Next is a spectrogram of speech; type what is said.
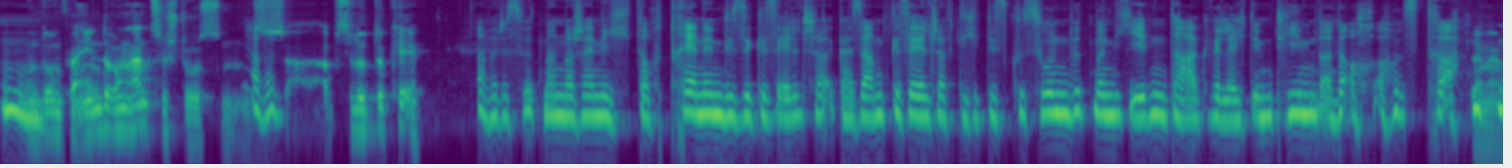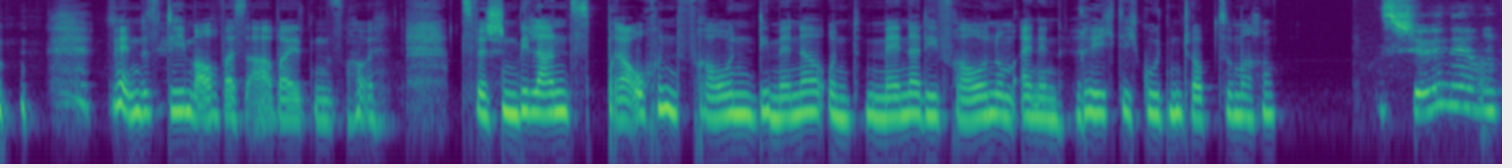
mhm. und um Veränderung anzustoßen. Das Aber ist absolut okay. Aber das wird man wahrscheinlich doch trennen, diese gesamtgesellschaftliche Diskussion wird man nicht jeden Tag vielleicht im Team dann auch austragen, genau. wenn das Team auch was arbeiten soll. Zwischenbilanz brauchen Frauen die Männer und Männer die Frauen, um einen richtig guten Job zu machen? Das Schöne und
